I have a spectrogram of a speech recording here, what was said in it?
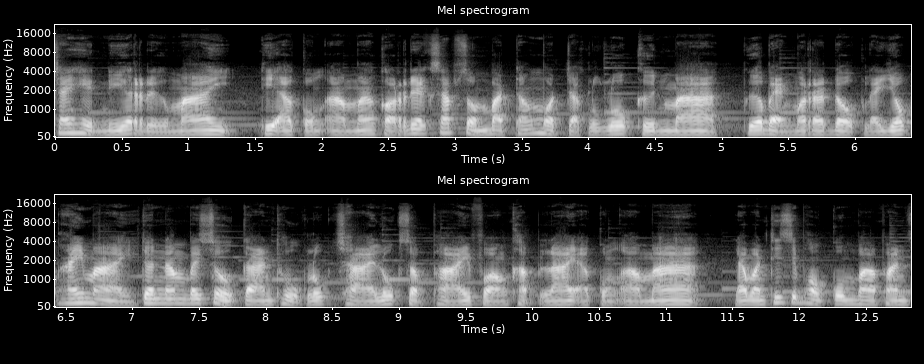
ใช่เหตุนี้หรือไม่ ที่อากงอาม่าก็เรียกทรัพย์สมบัติทั้งหมดจากลูกๆคืนมา เพื่อแบ่งมรดกและยกให้ใหม่ จนนำไปสู่การถูกลูกชายลูกสะพ้ายฟ้องขับไล่อากงอาม่าและวันที่ 16 กุมภาพันธ์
